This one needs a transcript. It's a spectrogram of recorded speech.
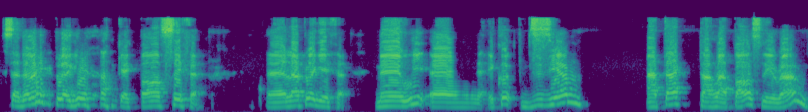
Ça devrait être plugué en quelque part, c'est fait. Euh, la plug est faite. Mais oui, euh, écoute, dixième attaque par la passe, les Rams.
